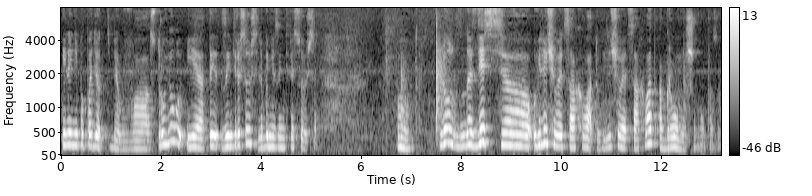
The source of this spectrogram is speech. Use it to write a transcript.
или не попадет тебе в струю, и ты заинтересуешься, либо не заинтересуешься. Вот. Плюс здесь э, увеличивается охват, увеличивается охват огромнейшим образом.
